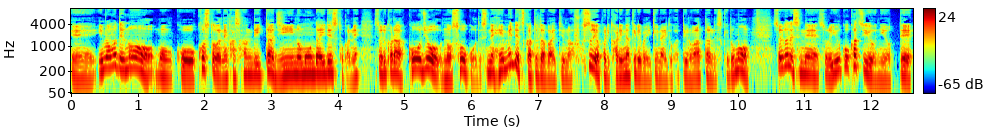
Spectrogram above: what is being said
えー、今までのもうこうコストがね、かさんでいた人員の問題ですとかね、それから工場の倉庫をですね、平面で使ってた場合っていうのは複数やっぱり借りなければいけないとかっていうのがあったんですけども、それがですね、その有効活用によって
